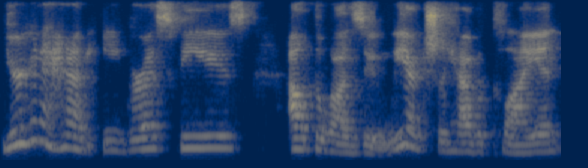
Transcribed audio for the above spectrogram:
you're going to have egress fees out the wazoo. We actually have a client,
